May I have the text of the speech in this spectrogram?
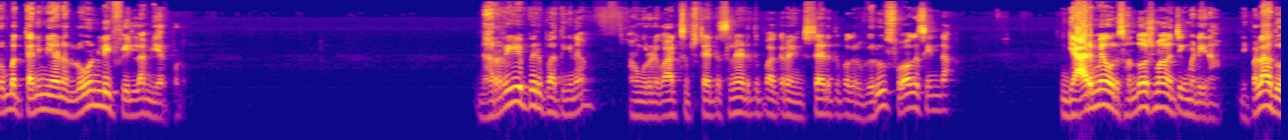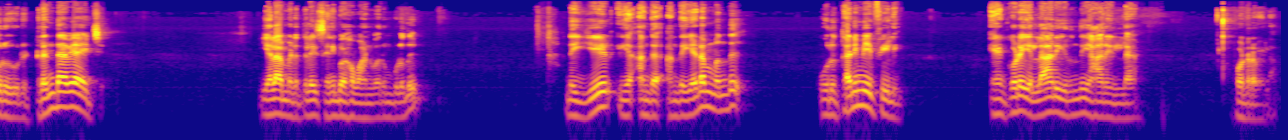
ரொம்ப தனிமையான லோன்லி ஃபீல்லாம் ஏற்படும். நிறைய பேர் பார்த்தீங்கன்னா அவங்களுடைய வாட்ஸ்அப் ஸ்டேட்டஸ்லாம் எடுத்து பார்க்குறேன் இன்ஸ்டா எடுத்து பார்க்குறேன் வெறும் சோக சீன் தான். இங்கே யாருமே ஒரு சந்தோஷமாக வச்சுக்க மாட்டேங்கிறான். இப்போல்லாம் அது ஒரு ஒரு ட்ரெண்டாகவே ஆயிடுச்சு. ஏழாம் இடத்துல சனி பகவான் வரும்பொழுது அந்த ஏழு அந்த அந்த இடம் வந்து ஒரு தனிமை ஃபீலிங் எனக்கு கூட எல்லாரும் இருந்து யாரும் இல்லை போன்றவையெல்லாம்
